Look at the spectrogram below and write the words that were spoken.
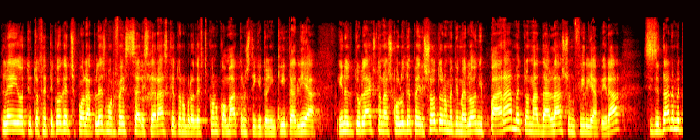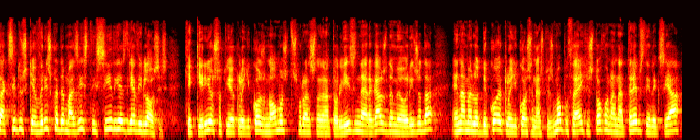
Λέει ότι το θετικό για τις πολλαπλές μορφές της αριστεράς και των προοδευτικών κομμάτων στη γειτονική Ιταλία είναι ότι τουλάχιστον ασχολούνται περισσότερο με τη Μελώνη παρά με το να ανταλλάσσουν φίλοι απειρά συζητάνε μεταξύ τους και βρίσκονται μαζί στις ίδιες διαδηλώσεις. Και κυρίως ότι ο εκλογικός νόμος τους προσανατολίζει να εργάζονται με ορίζοντα ένα μελλοντικό εκλογικό συνασπισμό που θα έχει στόχο να ανατρέψει τη δεξιά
